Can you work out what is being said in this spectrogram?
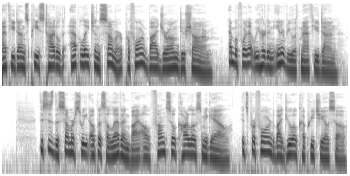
Matthew Dunne's piece titled Appalachian Summer, performed by Jerome Ducharme. And before that, we heard an interview with Matthew Dunne. This is the Summer Suite Opus 11 by Alfonso Carlos Miguel. It's performed by Duo Capriccioso.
